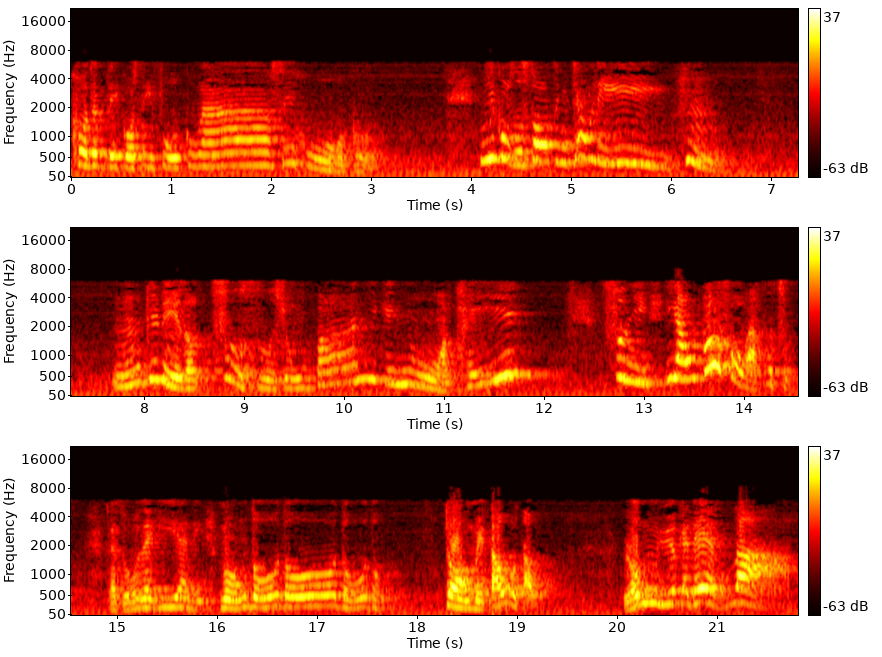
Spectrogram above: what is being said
可得这个谁火锅啊？谁火锅？你可是少真叫理，哼！我给你说，此师兄把你给虐退，是你要不服啊？不吃，他坐在医院里，梦多多多多，装没叨叨，龙玉个太子啊！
